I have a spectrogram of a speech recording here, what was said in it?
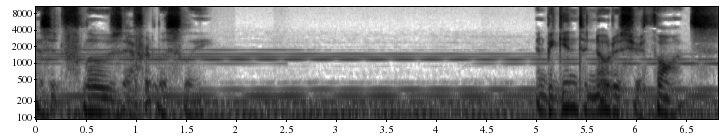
as it flows effortlessly. And begin to notice your thoughts.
